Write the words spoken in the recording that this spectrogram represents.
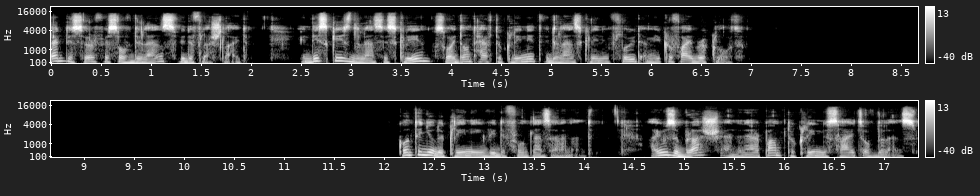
Check the surface of the lens with a flashlight. In this case the lens is clean, so I don't have to clean it with the lens cleaning fluid and microfiber cloth. Continue the cleaning with the front lens element. I use a brush and an air pump to clean the sides of the lens.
